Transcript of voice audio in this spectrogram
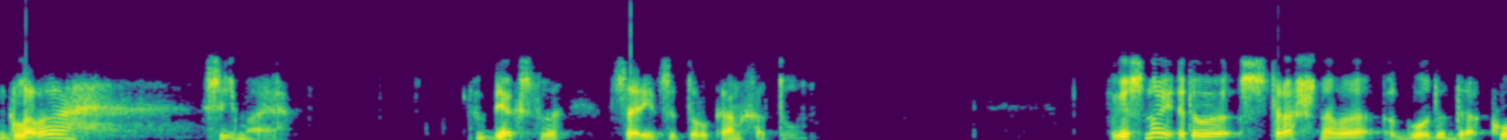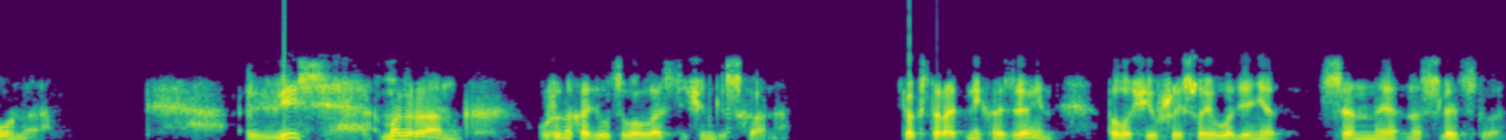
Глава седьмая. Бегство царицы Туркан-Хатун. Весной этого страшного года дракона весь Магранг уже находился во власти Чингисхана. Как старательный хозяин, получивший в свое владение ценное наследство,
